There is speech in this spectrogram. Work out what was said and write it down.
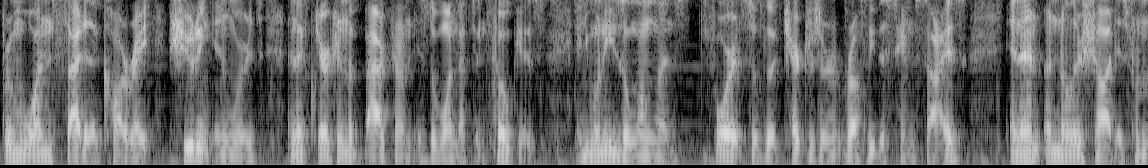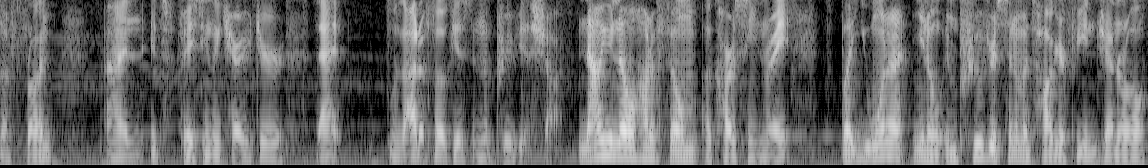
from one side of the car, right? Shooting inwards, and the character in the background is the one that's in focus. And you want to use a long lens for it so the characters are roughly the same size. And then another shot is from the front, and it's facing the character that was out of focus in the previous shot. Now you know how to film a car scene, right? But you want to, you know, improve your cinematography in general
